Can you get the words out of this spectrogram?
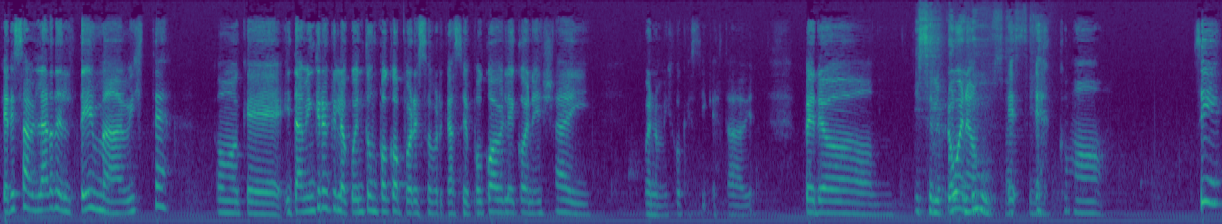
querés hablar del tema, ¿viste? Como que, y también creo que lo cuento un poco por eso, porque hace poco hablé con ella y, bueno, me dijo que sí, que estaba bien. Pero, y se le pero bueno, es, como, sí,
